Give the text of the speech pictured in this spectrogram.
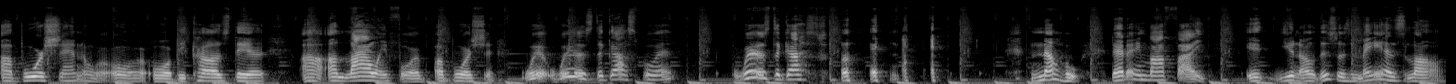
abortion or, or, or because they're uh, allowing for abortion. Where, where is the gospel at? Where's the gospel? no, that ain't my fight. It, you know, this is man's law,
